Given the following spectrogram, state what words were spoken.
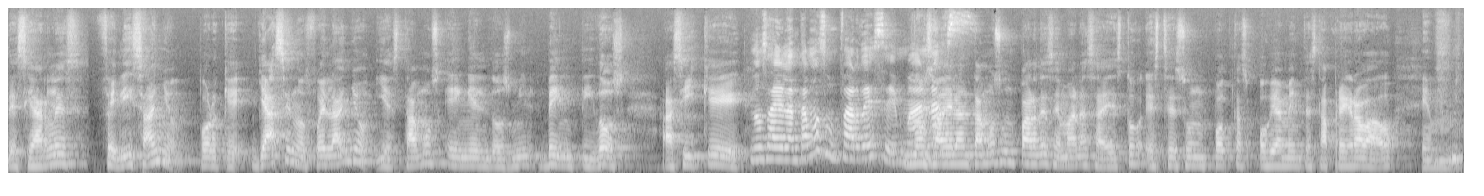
desearles feliz año porque ya se nos fue el año y estamos en el 2022. Así que... Nos adelantamos un par de semanas. Nos adelantamos un par de semanas a esto. Este es un podcast, obviamente está pregrabado. Em,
